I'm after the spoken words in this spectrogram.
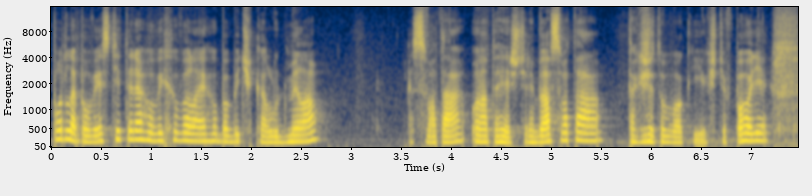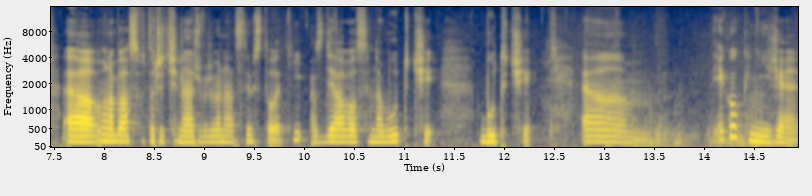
podle pověsti teda ho vychovala jeho babička Ludmila, svatá, ona tehdy ještě nebyla svatá, takže to bylo ještě v pohodě. Uh, ona byla svatořečená až v 12. století a vzdělával se na Budči. Budči. Um, jako kníže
